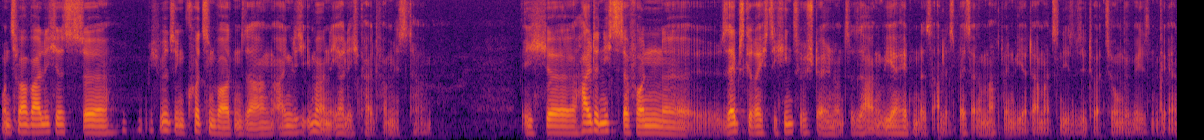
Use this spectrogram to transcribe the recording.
Und zwar, weil ich es, äh, ich will es in kurzen Worten sagen, eigentlich immer an Ehrlichkeit vermisst habe. Ich äh, halte nichts davon, äh, selbstgerecht sich hinzustellen und zu sagen, wir hätten das alles besser gemacht, wenn wir damals in dieser Situation gewesen wären.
